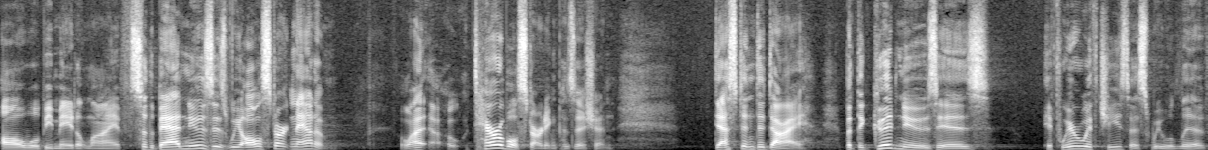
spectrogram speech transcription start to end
all will be made alive. So the bad news is we all start in Adam. What, terrible starting position. Destined to die. But the good news is if we're with Jesus, we will live.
